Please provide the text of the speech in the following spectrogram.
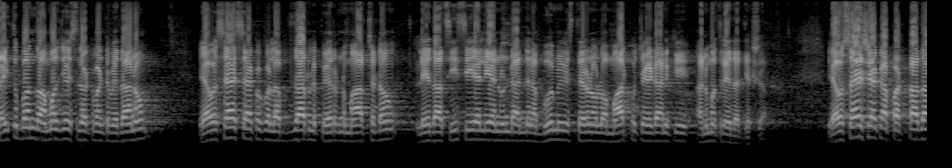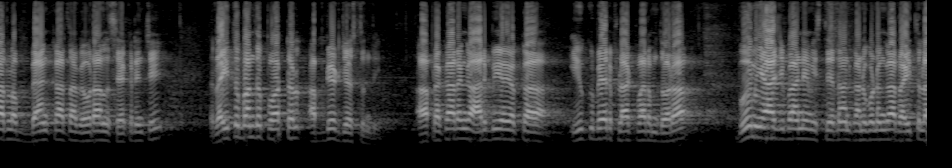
రైతు బంధు అమలు చేసినటువంటి విధానం వ్యవసాయ శాఖకు లబ్ధిదారుల పేరును మార్చడం లేదా సీసీఎల్ఏ నుండి అందిన భూమి విస్తీర్ణంలో మార్పు చేయడానికి అనుమతి లేదు అధ్యక్ష. వ్యవసాయ శాఖ పట్టాదారుల బ్యాంక్ ఖాతా వివరాలను సేకరించి రైతు బంధు పోర్టల్ అప్డేట్ చేస్తుంది. ఆ ప్రకారంగా ఆర్బీఐ యొక్క యూకుబేర్ ప్లాట్ఫారం ద్వారా భూమి యాజమాన్యం విస్తీర్ణానికి అనుగుణంగా రైతుల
